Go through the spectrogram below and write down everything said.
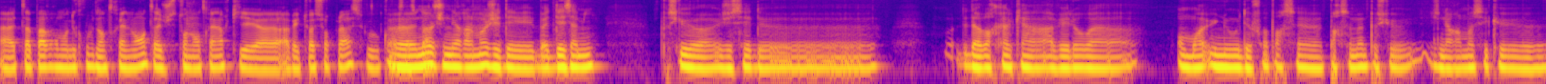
tu n'as pas vraiment de groupe d'entraînement, tu as juste ton entraîneur qui est avec toi sur place ou Non, généralement, j'ai des, bah, des, amis. Parce que j'essaie de d'avoir quelqu'un à vélo au moins une ou deux fois par, par semaine. Parce que généralement, c'est que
